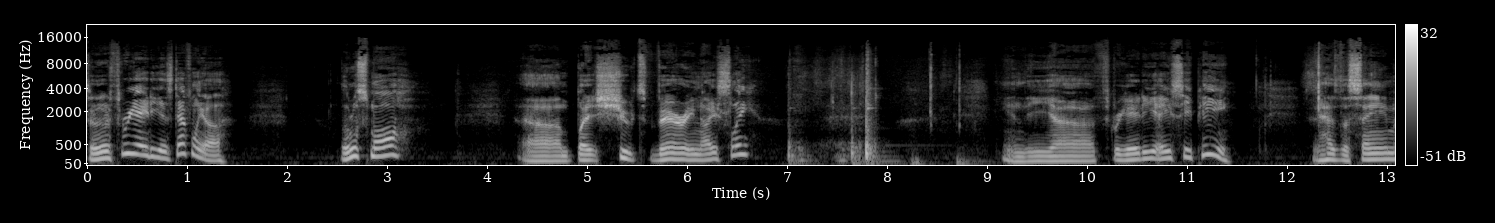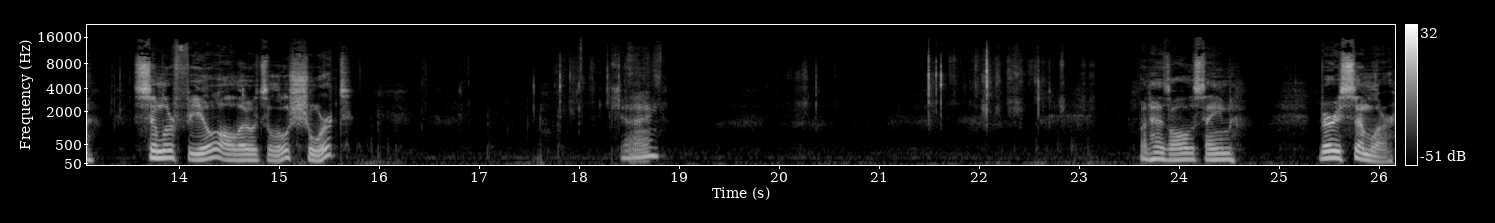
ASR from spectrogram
So the 380 is definitely a little small, um, but it shoots very nicely. In the uh, 380 ACP, it has the same similar feel, although it's a little short. Okay. But has all the same very similar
